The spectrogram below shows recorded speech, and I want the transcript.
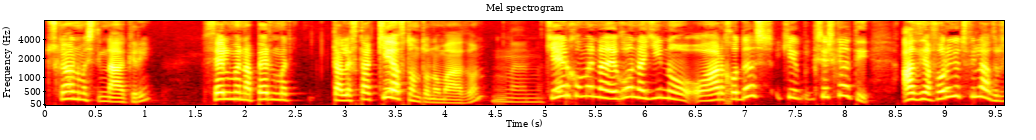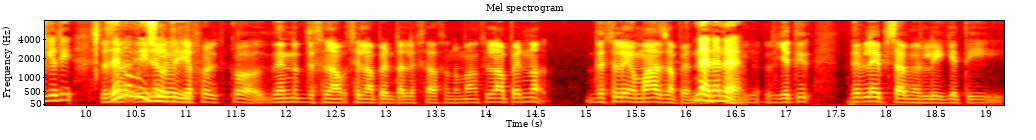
τους κάνουμε στην άκρη. Θέλουμε να παίρνουμε τα λεφτά και αυτών των ομάδων Ναι, ναι. και έρχομαι να, εγώ να γίνω ο άρχοντας και ξέρεις κάτι. Αδιαφορώ για τους φιλάθλους γιατί δεν Ε, νομίζω είναι λίγο ότι... διαφορετικό. Δεν είναι ότι δεν θέλω, να- θέλω να παίρνω τα λεφτά αυτών των ομάδων. Θέλω να παίρνω. Δεν θέλω οι ομάδες να παίρνουν. Ναι, τα ναι, λεφτά ναι. μου. Γιατί δεν βλέπεις Champions League γιατί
